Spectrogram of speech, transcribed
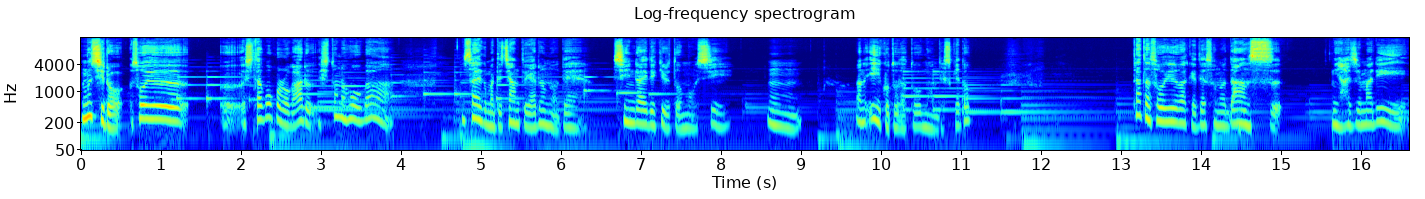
むしろそういう下心がある人の方が最後までちゃんとやるので信頼できると思うし、うん。あの、いいことだと思うんですけど。ただそういうわけで、そのダンスに始まり、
